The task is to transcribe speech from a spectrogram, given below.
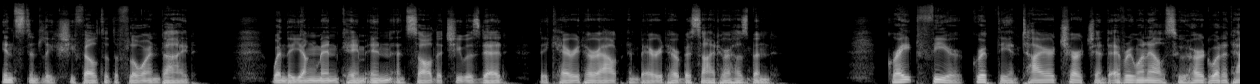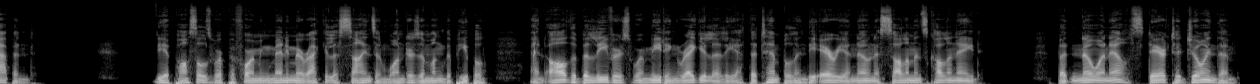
Instantly she fell to the floor and died. When the young men came in and saw that she was dead, they carried her out and buried her beside her husband. Great fear gripped the entire church and everyone else who heard what had happened. The apostles were performing many miraculous signs and wonders among the people, and all the believers were meeting regularly at the temple in the area known as Solomon's Colonnade. But no one else dared to join them,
